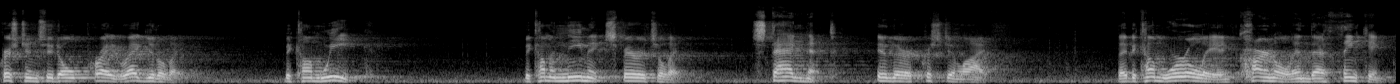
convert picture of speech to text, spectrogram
Christians who don't pray regularly become weak become anemic spiritually, stagnant in their Christian life. They become worldly and carnal in their thinking.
